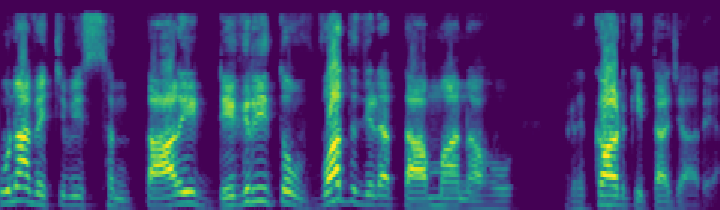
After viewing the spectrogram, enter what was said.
ਉਹਨਾਂ ਵਿੱਚ ਵੀ 47 ਡਿਗਰੀ ਤੋਂ ਵੱਧ ਜਿਹੜਾ ਤਾਪਮਾਨ ਆ ਉਹ ਰਿਕਾਰਡ ਕੀਤਾ ਜਾ ਰਿਹਾ।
